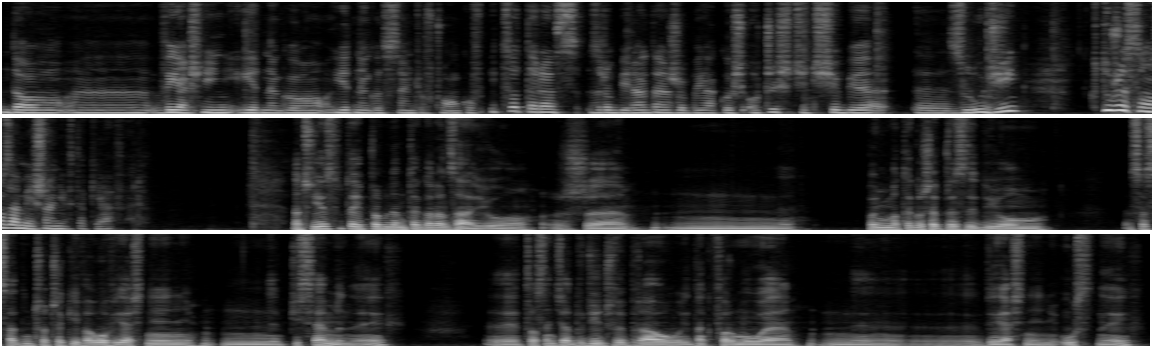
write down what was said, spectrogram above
do e, wyjaśnień jednego, jednego z sędziów członków. I co teraz zrobi Rada, żeby jakoś oczyścić siebie e, z ludzi, którzy są zamieszani w takie afery? Znaczy jest tutaj problem tego rodzaju, że mm, pomimo tego, że prezydium zasadniczo oczekiwało wyjaśnień mm, pisemnych, to sędzia Dudzicz wybrał jednak formułę mm, wyjaśnień ustnych,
